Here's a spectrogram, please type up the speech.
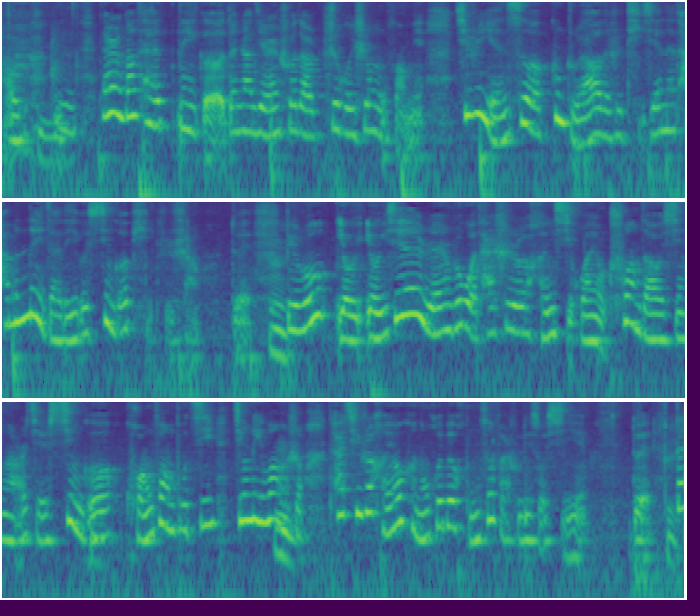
好，嗯，但是刚才那个段章既然说到智慧生物方面，其实颜色更主要的是体现在它们内在的一个性格品质上。对，比如有有一些人，如果他是很喜欢有创造性啊，而且性格狂放不羁、精力旺盛，他其实很有可能会被红色法术力所吸引。对，对但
